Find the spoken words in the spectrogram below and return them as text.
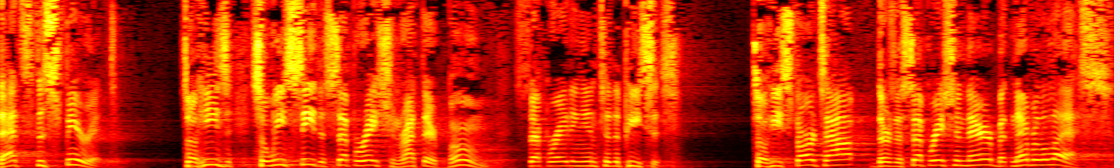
That's the spirit. So he's, so we see the separation right there. Boom. Separating into the pieces. So he starts out, there's a separation there, but nevertheless,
